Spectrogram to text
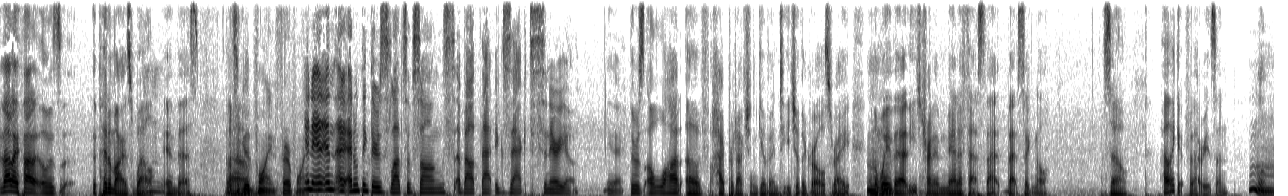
that I thought it was epitomized well Mm. in this. That's a Um, good point. Fair point. And, and and I I don't think there's lots of songs about that exact scenario either. There's a lot of high production given to each of the girls, right? And the way Mhm. that each trying to manifest that that signal. So, I like it for that reason. Hmm.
